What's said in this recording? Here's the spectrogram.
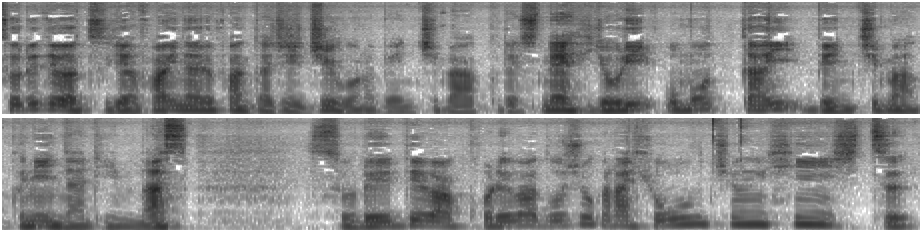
それでは次はファイナルファンタジー15のベンチマークですね。より重たいベンチマークになります。それではこれはどうしようかな。標準品質。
